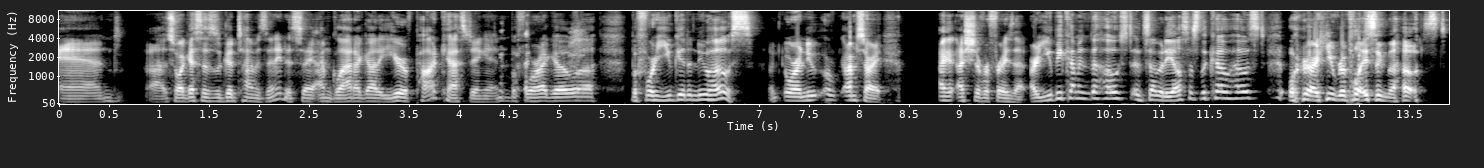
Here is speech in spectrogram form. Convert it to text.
and uh, so I guess this is a good time as any to say I'm glad I got a year of podcasting in before I go. Uh, before you get a new host or a new. Or, I'm sorry. I, I should have rephrased that. Are you becoming the host and somebody else is the co-host, or are you replacing the host?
